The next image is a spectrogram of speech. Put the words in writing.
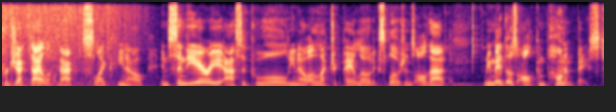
projectile effects, like, you know, incendiary, acid pool, you know, electric payload, explosions, all that. We made those all component based.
